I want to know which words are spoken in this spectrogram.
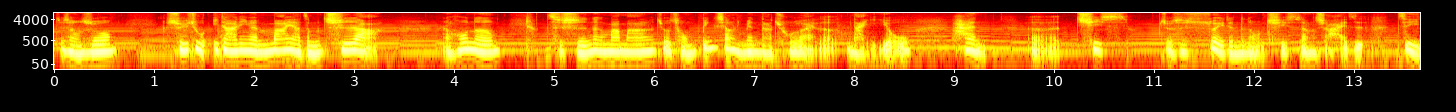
就想说水煮意大利面，妈呀，怎么吃啊？然后呢，此时那个妈妈就从冰箱里面拿出来了奶油和呃 cheese，就是碎的那种 cheese，让小孩子自己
